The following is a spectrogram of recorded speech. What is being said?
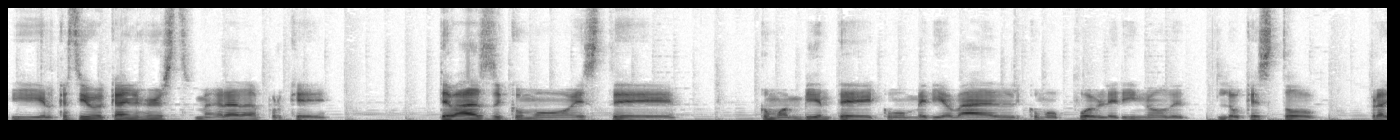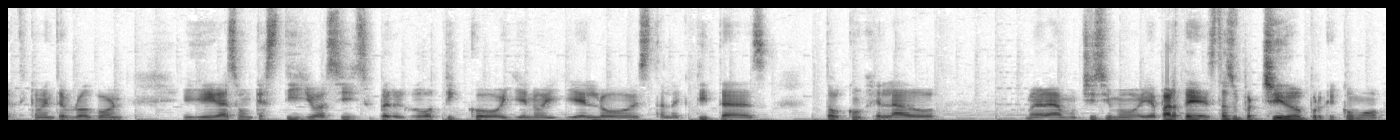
Y el castillo de Kinehurst me agrada porque te vas de como este como ambiente como medieval, como pueblerino de lo que es todo prácticamente Bloodborne y llegas a un castillo así súper gótico, lleno de hielo, estalactitas, todo congelado. Me agrada muchísimo y aparte está súper chido porque como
